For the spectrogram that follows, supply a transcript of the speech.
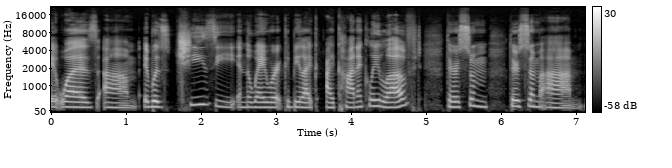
it was um it was cheesy in the way where it could be like iconically loved. There's some there's some um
